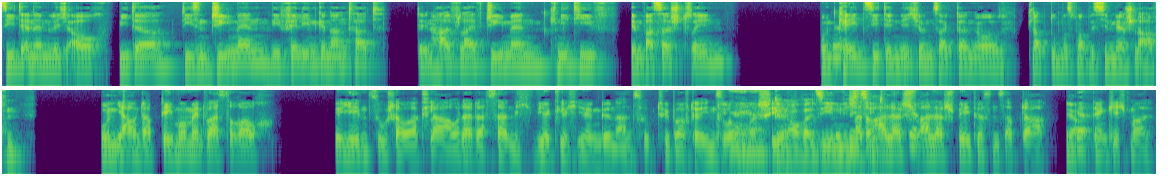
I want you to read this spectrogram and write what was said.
sieht er nämlich auch wieder diesen G-Man, wie Phil ihn genannt hat, den Half-Life G-Man knietief im Wasser stehen. Und Kate sieht ihn nicht und sagt dann nur, ich glaube, du musst mal ein bisschen mehr schlafen. Und ja, und ab dem Moment war es doch auch für jeden Zuschauer klar, oder? Dass da nicht wirklich irgendein Anzugtyp auf der Insel ja, rummarschiert. Genau, weil sie ihn nicht Also sieht. aller, aller spätestens ab da, ja. denke ich mal.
